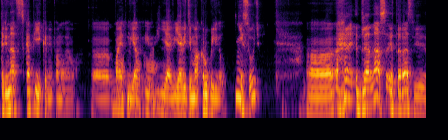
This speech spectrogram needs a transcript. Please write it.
13 с копейками, по-моему. Э, ну, поэтому я, я, я, видимо, округлил. Не суть. Э, для нас это разве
